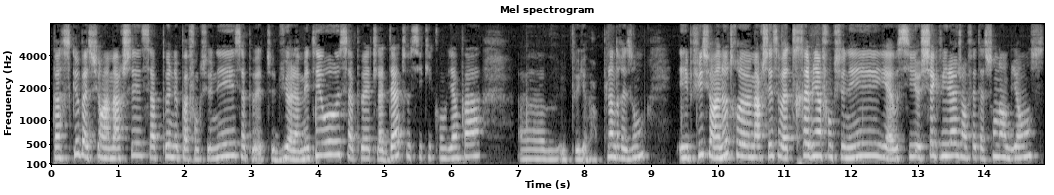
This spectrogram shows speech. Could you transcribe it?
parce que bah, sur un marché, ça peut ne pas fonctionner, ça peut être dû à la météo, ça peut être la date aussi qui convient pas. Euh, il peut y avoir plein de raisons. Et puis sur un autre marché, ça va très bien fonctionner. Il y a aussi chaque village en fait a son ambiance.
